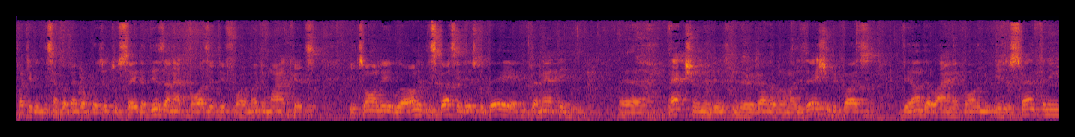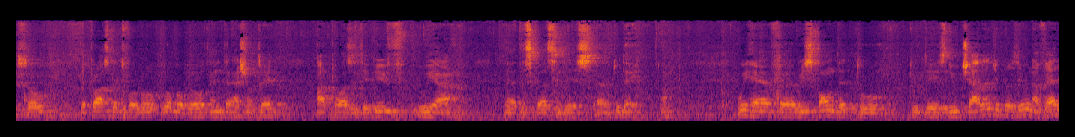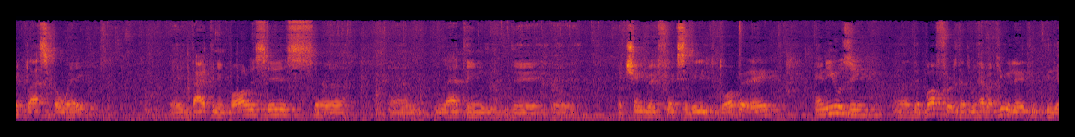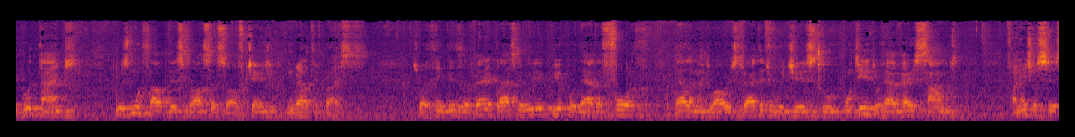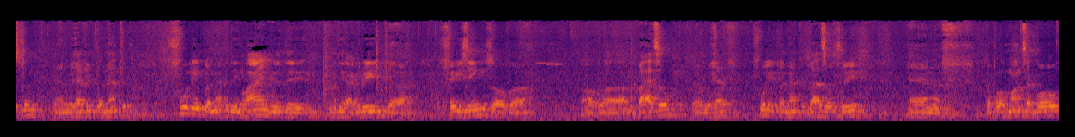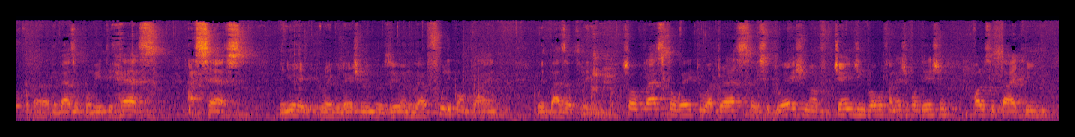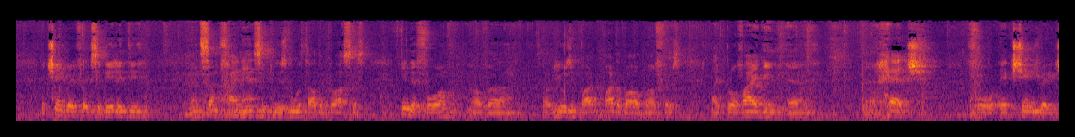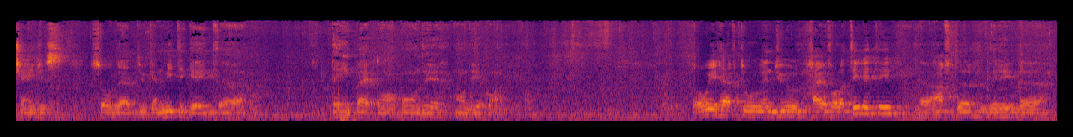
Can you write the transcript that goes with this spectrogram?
particularly the Central Bank of Brazil, to say that this is a net positive for emerging markets. It's only we're only discussing this today, implementing uh, actions in, this, in the regard of normalization, because the underlying economy is strengthening, so the prospects for global growth and international trade are positive if we are uh, discussing this uh, today. We have uh, responded to to this new challenge in Brazil in a very classical way, tightening policies, uh, um, letting the exchange rate flexibility to operate, and using the buffers that we have accumulated in the good times to smooth out this process of changing in relative prices. So I think this is a very classic. You, you could add a fourth element to our strategy, which is to continue to have very sound financial system, and we have implemented, fully implemented in line with the, with the agreed uh, phasings of, uh, of uh, Basel. Uh, we have fully implemented Basel III, and a couple of months ago, uh, the Basel Committee has assessed the new regulation in Brazil, and we are fully compliant with Basel III. So, classical way to address a situation of changing global financial conditions, policy tightening, exchange rate flexibility, and some financing to smooth out the process in the form of uh, using part, part of our buffers, like providing a, a hedge for exchange rate changes so that you can mitigate uh, the impact on, on, the, on the economy. So we have to endure high volatility uh, after the, uh,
